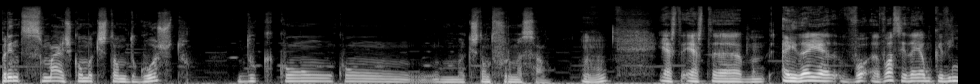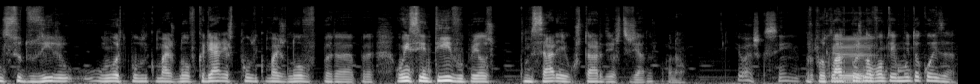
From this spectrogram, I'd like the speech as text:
prende-se mais com uma questão de gosto do que com, com uma questão de formação. Uhum. Esta, esta, a ideia, a vossa ideia é um bocadinho seduzir um outro público mais novo, criar este público mais novo para, para o um incentivo para eles começarem a gostar deste género, ou não? Eu acho que sim. Mas por outro lado, depois não vão ter muita coisa.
